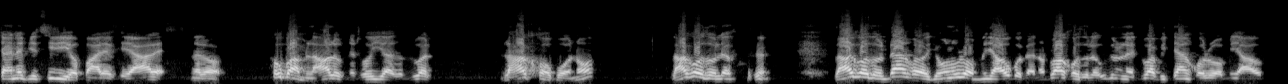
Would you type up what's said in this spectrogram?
တန်တဲ့ပစ္စည်းတွေရောပါတယ်ဘုရားတဲ့အဲ့တော့ဟုတ်ပါမလားလို့နထိုးကြီးကဆိုသူကလားခေါ်ပေါ့နော်လားခေါ်ဆိုလဲလားခေါ်ဆိုတန်းခေါ်တော့ယုံလို့တော့မရဘူးပေါ့ဗျာနော်တွားခေါ်ဆိုလဲဥဒ္ဒရလဲတွားပြီးတန်းခေါ်လို့တော့မရဘူး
